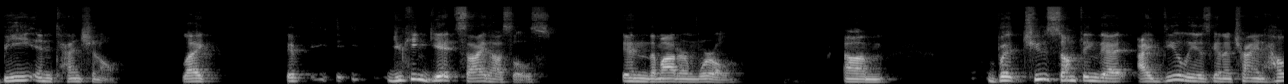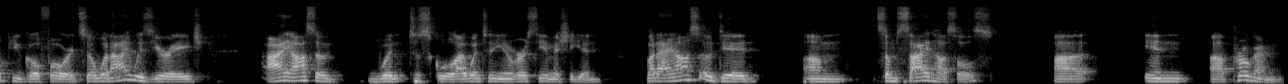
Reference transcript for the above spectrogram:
be intentional. Like if you can get side hustles in the modern world, Um, but choose something that ideally is going to try and help you go forward. So when I was your age, I also went to school. I went to the University of Michigan, but I also did um, some side hustles uh, in uh, programming.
